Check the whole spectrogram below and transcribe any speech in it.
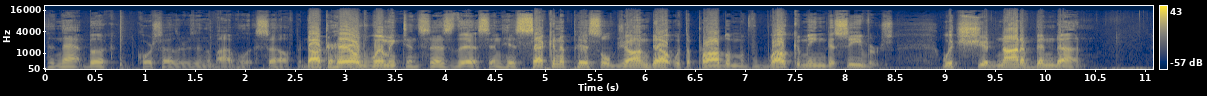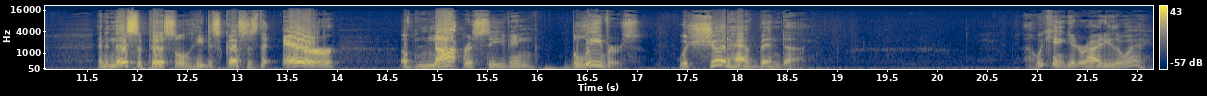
than that book. Of course, others in the Bible itself. But Dr. Harold Willmington says this in his second epistle. John dealt with the problem of welcoming deceivers, which should not have been done. And in this epistle, he discusses the error of not receiving believers, which should have been done. We can't get it right either way.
